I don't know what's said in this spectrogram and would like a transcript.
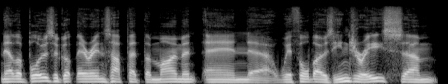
Now, the Blues have got their ends up at the moment, and uh, with all those injuries, um,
